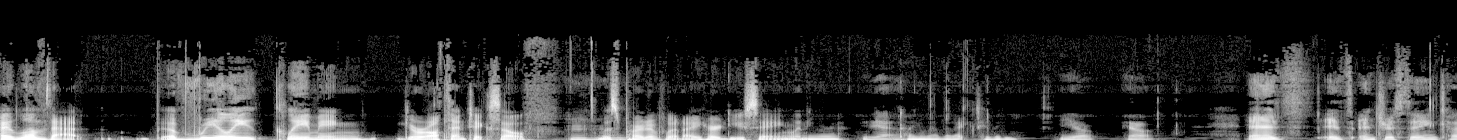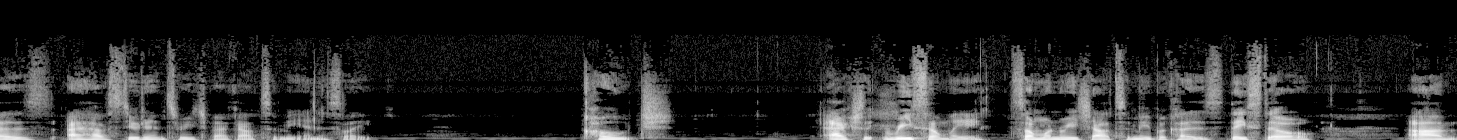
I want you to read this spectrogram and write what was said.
I love that of really claiming your authentic self mm-hmm. was part of what I heard you saying when you were yeah. talking about that activity. Yeah, yeah. And it's it's interesting because I have students reach back out to me and it's like, Coach, actually recently someone reached out to me because they still um,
